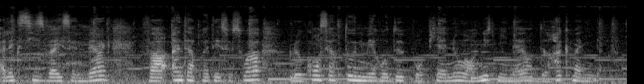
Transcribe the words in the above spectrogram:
Alexis Weissenberg va interpréter ce soir le concerto numéro 2 pour piano en ut mineur de Rachmaninoff.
